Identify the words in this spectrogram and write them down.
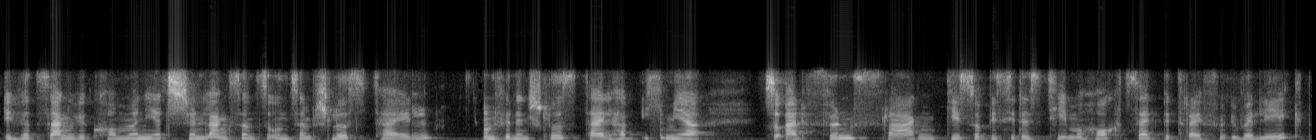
Ich würde sagen, wir kommen jetzt schon langsam zu unserem Schlussteil. Und für den Schlussteil habe ich mir so Art fünf Fragen, die so ein bisschen das Thema Hochzeit betreffen, überlegt.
